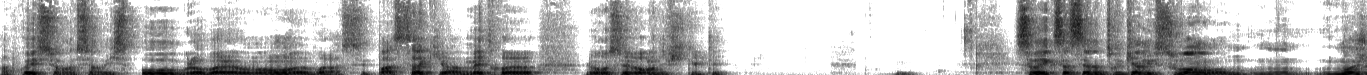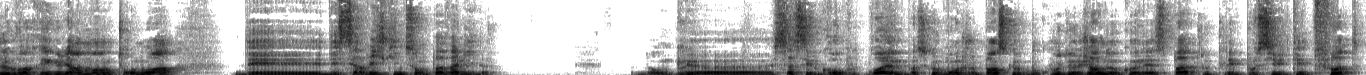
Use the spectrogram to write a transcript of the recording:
après sur un service haut globalement euh, voilà c'est pas ça qui va mettre euh, le receveur en difficulté c'est vrai que ça c'est un truc qui arrive souvent. Moi je le vois régulièrement en tournoi des, des services qui ne sont pas valides. Donc euh, ça c'est le gros problème parce que moi je pense que beaucoup de gens ne connaissent pas toutes les possibilités de faute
